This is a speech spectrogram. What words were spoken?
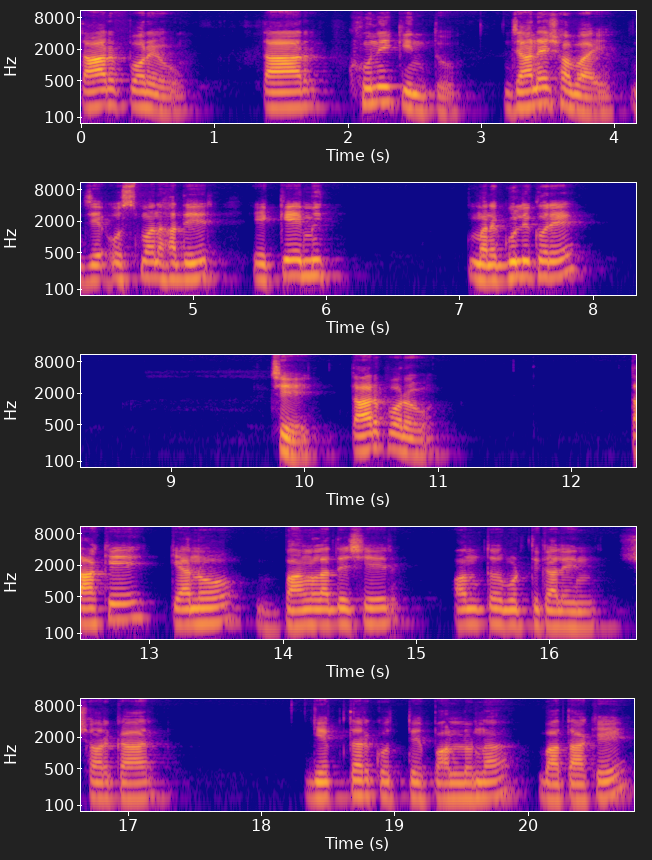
তারপরেও তার খুনি কিন্তু জানে সবাই যে ওসমান হাদির একে মানে গুলি করে তারপরেও তাকে কেন বাংলাদেশের অন্তর্বর্তীকালীন সরকার গ্রেপ্তার করতে পারল না বা তাকে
